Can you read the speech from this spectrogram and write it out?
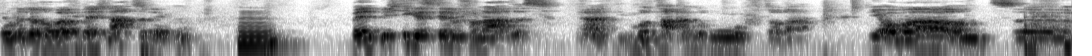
ohne darüber vielleicht nachzudenken. Mhm. Wenn ein wichtiges Telefonat ist, ja, die Mutter anruft oder die Oma und äh,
